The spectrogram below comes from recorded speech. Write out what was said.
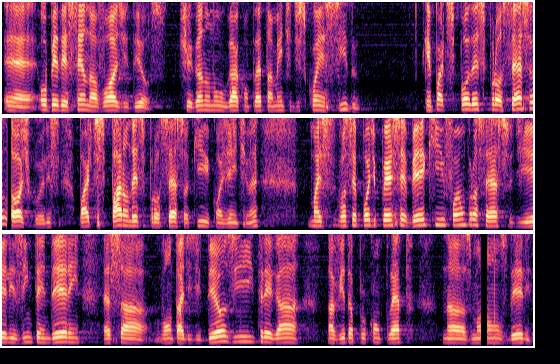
é, obedecendo à voz de Deus, chegando num lugar completamente desconhecido. Quem participou desse processo, é lógico, eles participaram desse processo aqui com a gente, né? Mas você pode perceber que foi um processo de eles entenderem essa vontade de Deus e entregar a vida por completo nas mãos dele.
